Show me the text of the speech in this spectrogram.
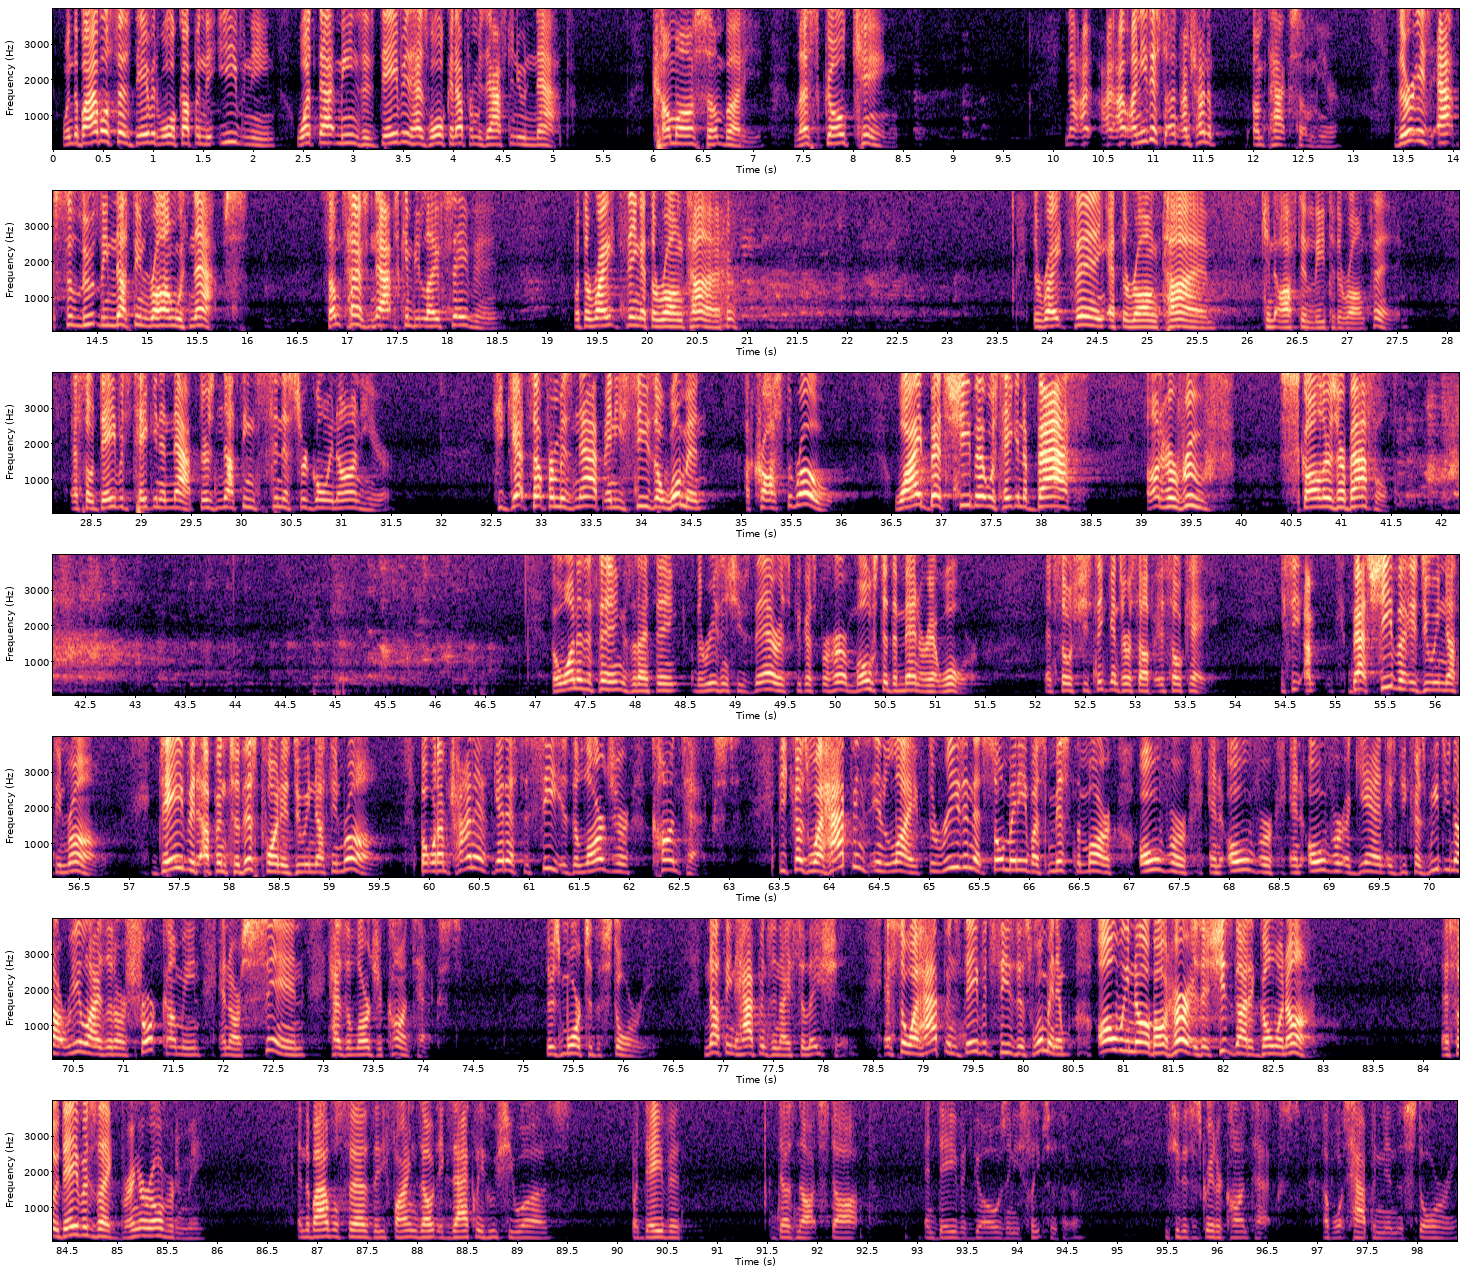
When the Bible says David woke up in the evening, what that means is David has woken up from his afternoon nap. Come on, somebody. Let's go, king. Now, I, I, I need to, I'm trying to unpack something here. There is absolutely nothing wrong with naps. Sometimes naps can be life saving, but the right thing at the wrong time. the right thing at the wrong time can often lead to the wrong thing. And so David's taking a nap. There's nothing sinister going on here. He gets up from his nap and he sees a woman across the road. Why Bathsheba was taking a bath on her roof, scholars are baffled. But one of the things that I think the reason she was there is because for her, most of the men are at war. And so she's thinking to herself, it's okay. You see, I'm, Bathsheba is doing nothing wrong. David, up until this point, is doing nothing wrong. But what I'm trying to get us to see is the larger context. Because what happens in life, the reason that so many of us miss the mark over and over and over again is because we do not realize that our shortcoming and our sin has a larger context. There's more to the story. Nothing happens in isolation. And so what happens, David sees this woman, and all we know about her is that she's got it going on. And so David's like, bring her over to me. And the Bible says that he finds out exactly who she was. But David does not stop. And David goes and he sleeps with her. You see, this is greater context of what's happening in this story.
